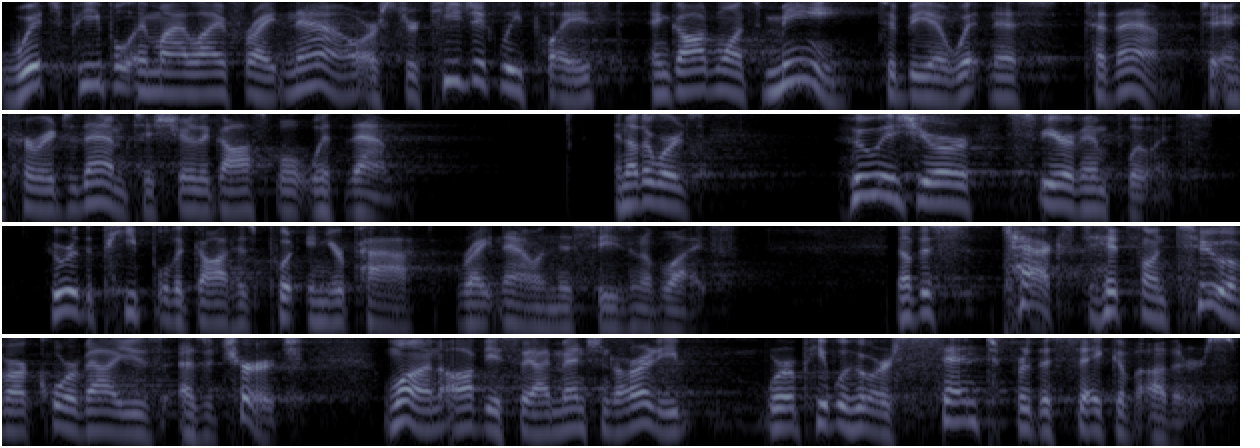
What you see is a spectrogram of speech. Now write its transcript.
which people in my life right now are strategically placed, and God wants me to be a witness to them, to encourage them, to share the gospel with them? In other words, who is your sphere of influence? Who are the people that God has put in your path right now in this season of life? Now, this text hits on two of our core values as a church. One, obviously, I mentioned already, we're people who are sent for the sake of others.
